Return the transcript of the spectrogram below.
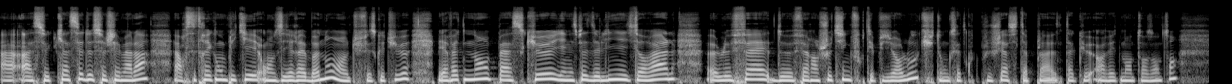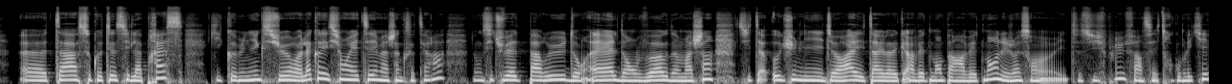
à, se casser de ce schéma-là. Alors c'est très compliqué, on se dirait, bah non, tu fais ce que tu veux. Mais en fait non, parce qu'il y a une espèce de ligne éditoriale. Euh, le fait de faire un shooting, il faut que tu plusieurs looks, donc ça te coûte plus cher si tu n'as qu'un vêtement de temps en temps. Euh, ce côté aussi de la presse qui communique sur la collection a été, machin, etc. Donc si tu veux être paru dans Elle, dans Vogue, dans machin, si tu aucune ligne éditoriale et tu arrives avec un vêtement par un vêtement, les gens ils, sont, ils te suivent plus. Enfin, c'est trop compliqué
